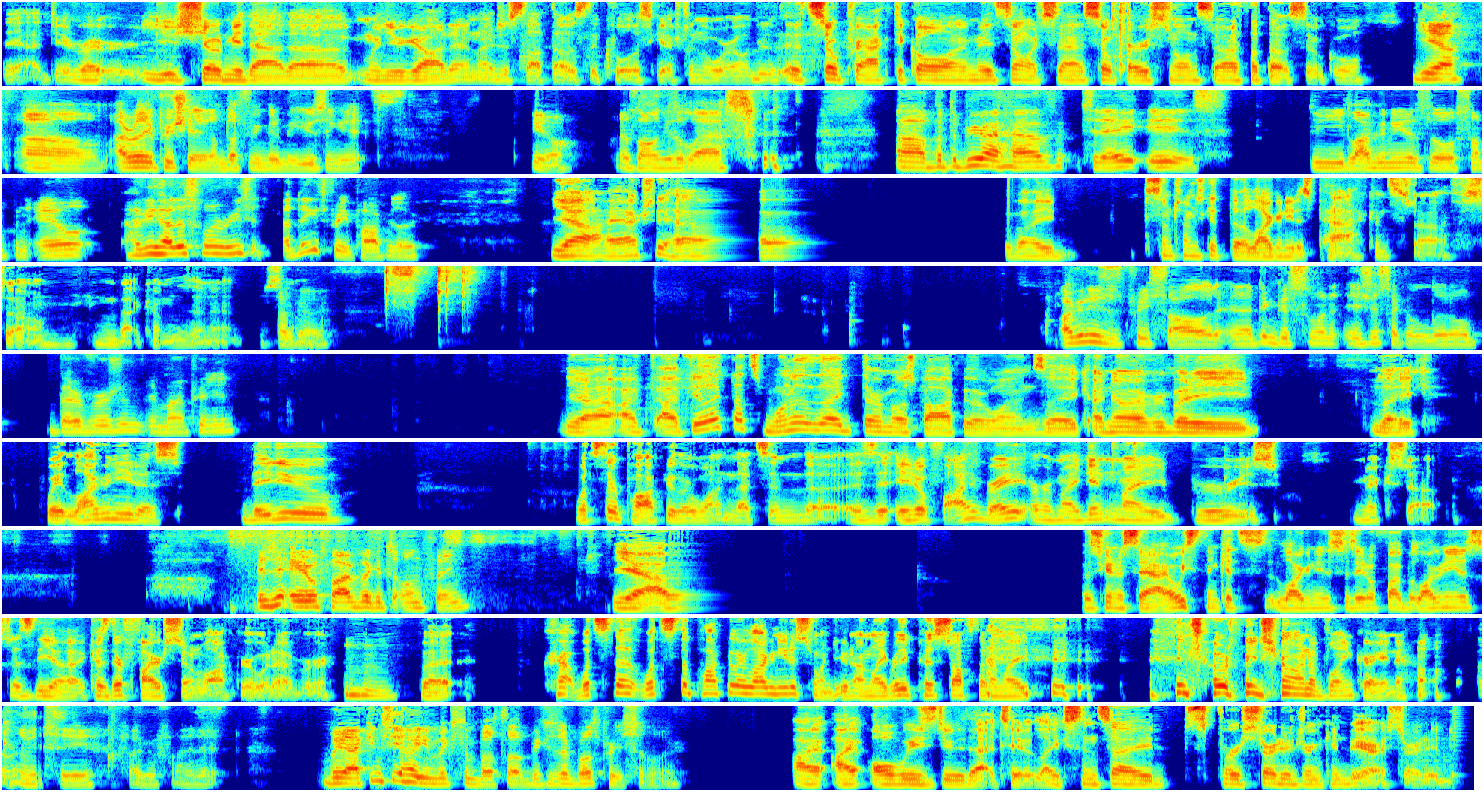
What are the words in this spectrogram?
Yeah, dude, right. You showed me that uh, when you got it, and I just thought that was the coolest gift in the world. It's so practical and it made so much sense, so personal and stuff. I thought that was so cool. Yeah, um, I really appreciate it. I'm definitely going to be using it. You know, as long as it lasts. Uh, but the beer I have today is the Lagunitas Little Something Ale. Have you had this one recent? I think it's pretty popular. Yeah, I actually have. I sometimes get the Lagunitas pack and stuff, so that comes in it. So. Okay. Lagunitas is pretty solid, and I think this one is just like a little better version, in my opinion. Yeah, I I feel like that's one of the, like their most popular ones. Like I know everybody like wait, Lagunitas, they do what's their popular one that's in the is it 805, right? Or am I getting my breweries mixed up? Is it 805 like its own thing? Yeah. I was gonna say I always think it's Lagunitas is 805, but Lagunitas does the uh because they're Firestone Walker or whatever. Mm-hmm. But crap, what's the what's the popular Lagunitas one, dude? I'm like really pissed off that I'm like totally drawing a blank right now. Let me see if I can find it. But yeah, I can see how you mix them both up because they're both pretty similar. I I always do that too. Like since I first started drinking beer, I started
